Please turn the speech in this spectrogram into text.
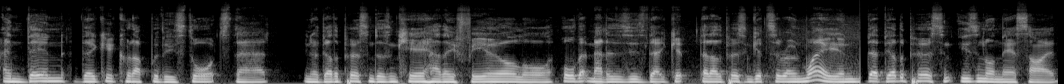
and then they get caught up with these thoughts that you know the other person doesn't care how they feel or all that matters is that get that other person gets their own way and that the other person isn't on their side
